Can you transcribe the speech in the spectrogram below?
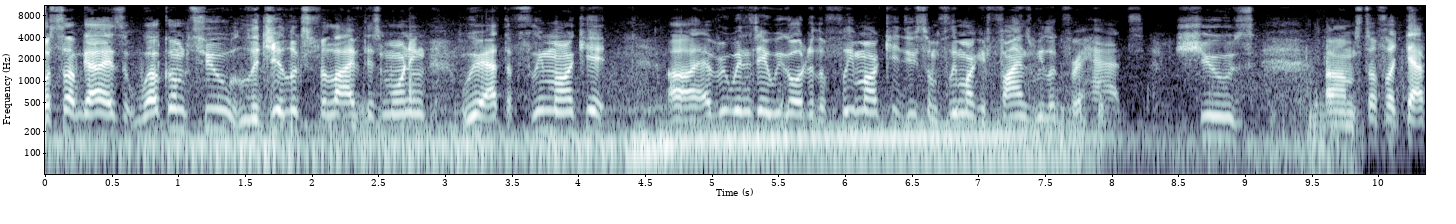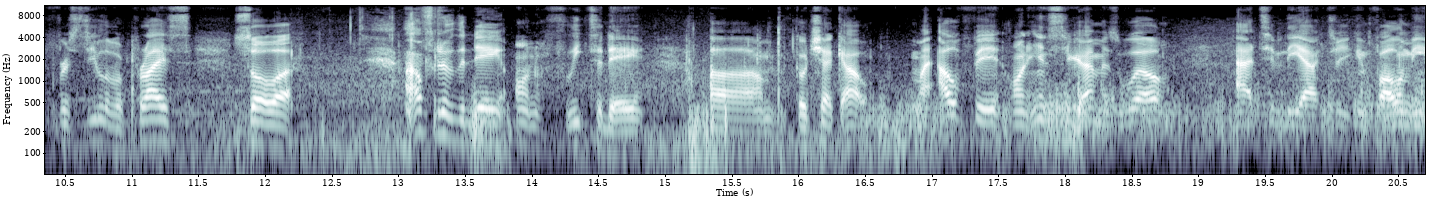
What's up guys? Welcome to Legit Looks for Life this morning. We're at the flea market. Uh, every Wednesday we go to the flea market, do some flea market finds. We look for hats, shoes, um, stuff like that for a steal of a price. So uh, outfit of the day on a Fleek today. Um, go check out my outfit on Instagram as well at Tim the Actor. You can follow me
